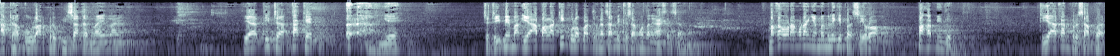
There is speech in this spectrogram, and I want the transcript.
ada ular berbisa dan lain-lain. Ya tidak kaget Nggih. Jadi memang ya apalagi kula panjenengan sami gesang wonten akhir zaman. Maka orang-orang yang memiliki basiroh paham itu. Dia akan bersabar.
